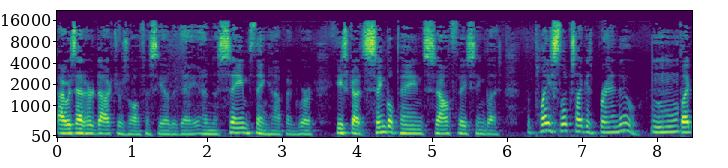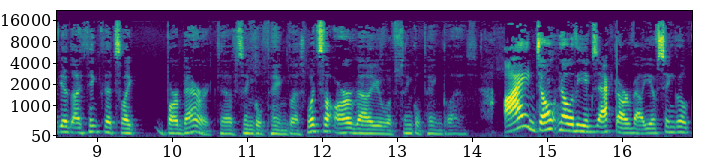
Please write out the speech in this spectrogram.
I was at her doctor's office the other day, and the same thing happened where he's got single pane, south facing glass. The place looks like it's brand new, Mm-hmm. but yet I think that's like barbaric to have single pane glass. What's the R value of single pane glass? I don't know the exact R value of single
